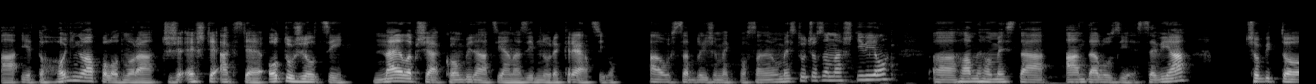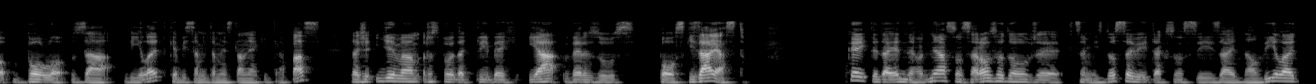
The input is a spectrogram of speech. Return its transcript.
A je to hodinu a pol od mora, čiže ešte ak ste aj otužilci, najlepšia kombinácia na zimnú rekreáciu. A už sa blížime k poslednému mestu, čo som navštívil. Hlavného mesta Andalúzie Sevilla. Čo by to bolo za výlet, keby sa mi tam nestal nejaký trapas? Takže idem vám rozpovedať príbeh ja versus polský zájazd. OK, teda jedného dňa som sa rozhodol, že chcem ísť do Sevy, tak som si zajednal výlet.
